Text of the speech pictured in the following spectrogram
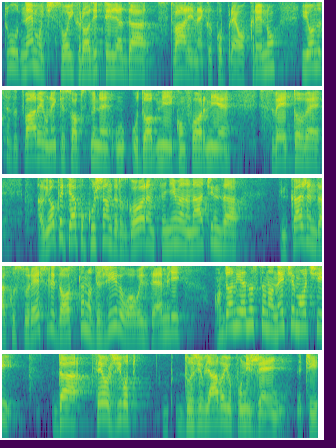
tu nemoć svojih roditelja da stvari nekako preokrenu i onda se zatvaraju u neke sobstvene udobnije i konfornije svetove. Ali opet ja pokušavam da razgovaram sa njima na način da im kažem da ako su rešili da ostanu, da žive u ovoj zemlji, onda oni jednostavno neće moći da ceo život doživljavaju poniženje. Znači,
